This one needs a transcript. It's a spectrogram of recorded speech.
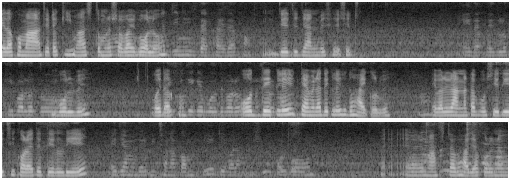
এরকম মাছ এটা কি মাছ তোমরা সবাই বলো। জিনিস দেখায় দেখো। যে যে জানবে সে সে এই দেখো এগুলো কি বলো তো বলবে। ওই দেখো কে কে বলতে পারো ও দেখলেই ক্যামেরা দেখলেই শুধু হাই করবে। এবারে রান্নাটা বসিয়ে দিয়েছি কড়াইতে তেল দিয়ে। এই যে আমাদের বিছানা কমপ্লিট এবার আমরা শুয়ে পড়ব এবারে মাছটা ভাজা করে নেব।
